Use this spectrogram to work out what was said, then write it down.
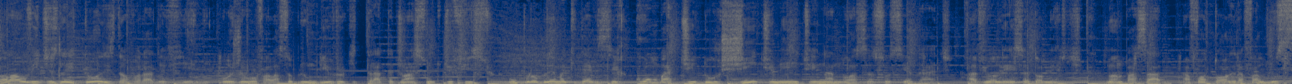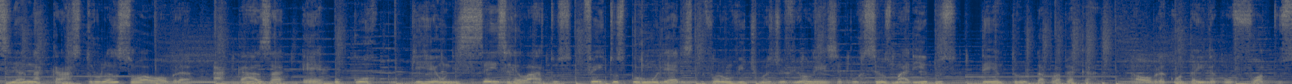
Olá, ouvintes leitores da Alvorada FM. Hoje eu vou falar sobre um livro que trata de um assunto difícil, um problema que deve ser combatido urgentemente na nossa sociedade: a violência doméstica. No ano passado, a fotógrafa Luciana Castro lançou a obra A Casa é o Corpo, que reúne seis relatos feitos por mulheres que foram vítimas de violência por seus maridos dentro da própria casa. A obra conta ainda com fotos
